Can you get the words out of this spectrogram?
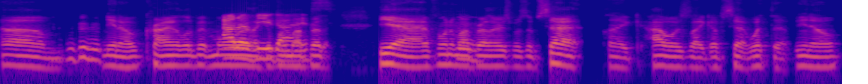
Um, you know, crying a little bit more. Out of like you guys. My brother, yeah, if one of my mm. brothers was upset, like I was like upset with them, you know,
